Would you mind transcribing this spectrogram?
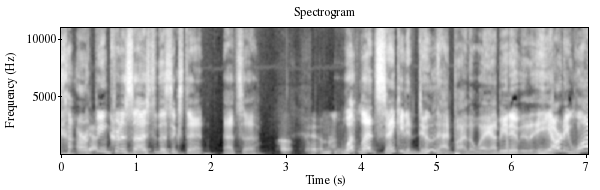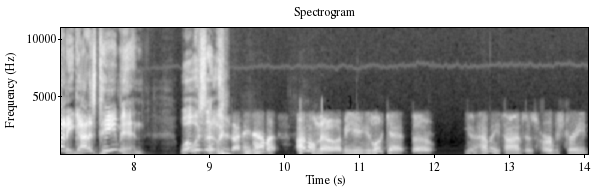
are Yeah. being criticized to this extent. That's a. And What led Sankey to do that? By the way, I mean it, he already won. He got his team in. What was it? I mean, how much? I don't know. I mean, you look at the, you know, how many times has Herb Street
